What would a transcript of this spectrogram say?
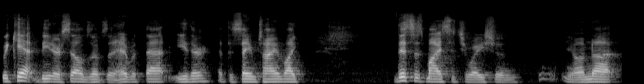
we can't beat ourselves up over the head with that either. At the same time, like this is my situation. You know, I'm not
